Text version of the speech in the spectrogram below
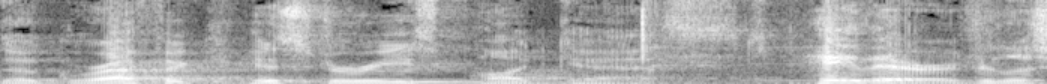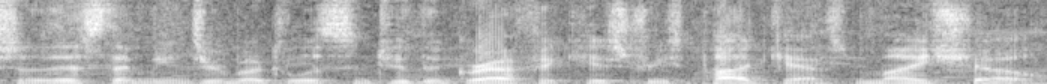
The Graphic Histories Podcast. Hey there, if you're listening to this, that means you're about to listen to the Graphic Histories Podcast, my show.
